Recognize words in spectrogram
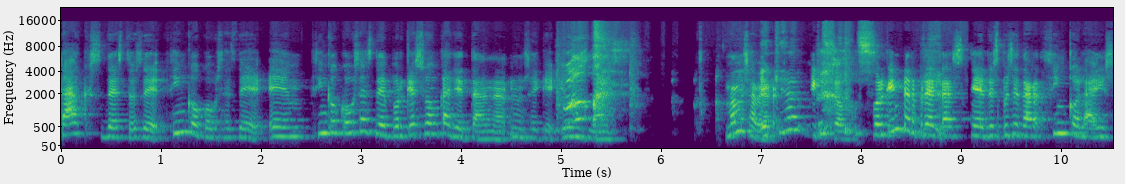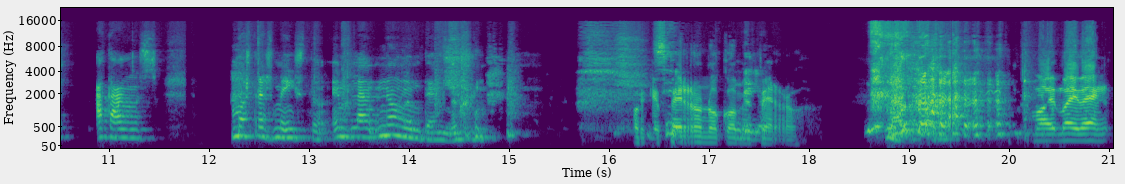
tags destos de cinco cousas de eh, cinco cousas de por que son Cayetana, non sei que, un plan. Vamos a ver, que... TikTok, por que interpretas que despois de dar cinco likes a cans mostrasme isto? En plan, non entendo. Porque sí. perro non come Digo. perro. moi, moi ben.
